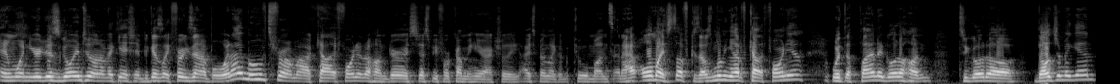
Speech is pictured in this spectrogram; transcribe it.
and when you're just going to on a vacation. Because, like for example, when I moved from uh, California to Honduras just before coming here, actually, I spent like two months, and I had all my stuff because I was moving out of California with the plan to go to Hon- to go to Belgium again.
